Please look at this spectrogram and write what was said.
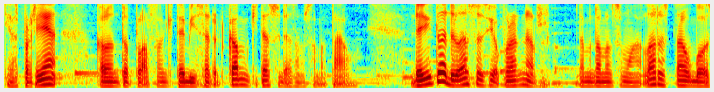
Ya sepertinya kalau untuk platform kita bisa.com kita sudah sama-sama tahu. Dan itu adalah sociopreneur, teman-teman semua. Lo harus tahu bahwa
